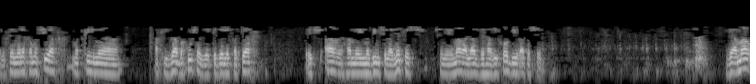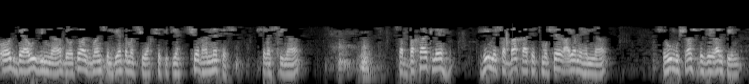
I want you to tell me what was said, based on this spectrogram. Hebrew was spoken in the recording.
ולכן מלך המשיח מתחיל מהאחיזה בחוש הזה כדי לפתח את שאר המימדים של הנפש שנאמר עליו והריחו ביראת השם. ואמר עוד בהוא זמנה באותו הזמן של ביאת המשיח שתתיישב הנפש של השכינה שבחת לה, היא משבחת את משה רעיה מהמנה שהוא מושרש בזעיר אנפין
